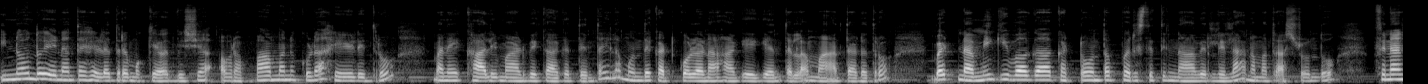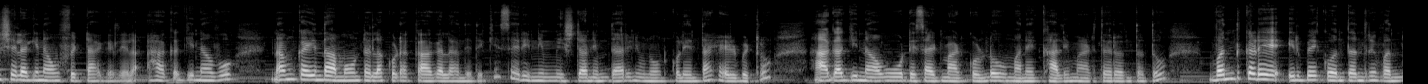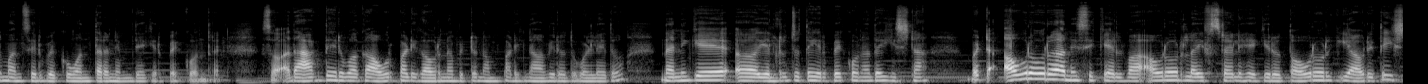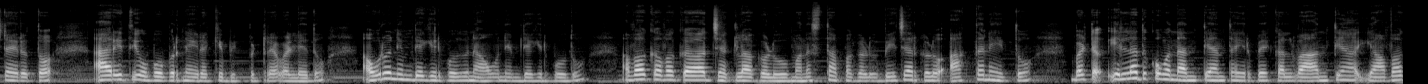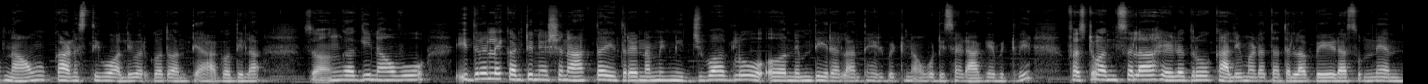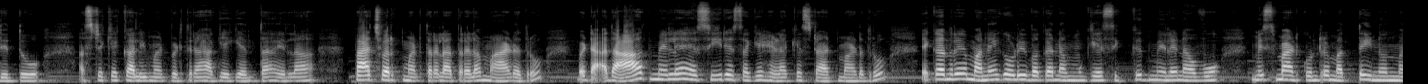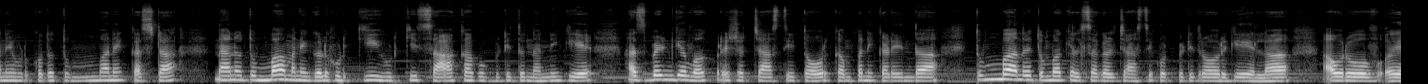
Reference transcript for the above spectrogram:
ಇನ್ನೊಂದು ಏನಂತ ಹೇಳಿದ್ರೆ ಮುಖ್ಯವಾದ ವಿಷಯ, ಅವರ ಅಪ್ಪ ಅಮ್ಮನೂ ಕೂಡ ಹೇಳಿದರು, ಮನೆ ಖಾಲಿ ಮಾಡಬೇಕಾಗತ್ತೆ ಅಂತ, ಇಲ್ಲ ಮುಂದೆ ಕಟ್ಕೊಳ್ಳೋಣ ಹಾಗೆ ಹೀಗೆ ಅಂತೆಲ್ಲ ಮಾತಾಡಿದ್ರು. ಬಟ್ ನಮಗಿವಾಗ ಕಟ್ಟುವಂಥ ಪರಿಸ್ಥಿತಿ ನಾವಿರಲಿಲ್ಲ, ನಮ್ಮ ಹತ್ರ ಅಷ್ಟೊಂದು ಫಿನಾನ್ಷಿಯಲಾಗಿ ನಾವು ಫಿಟ್ ಆಗಿರಲಿಲ್ಲ. ಹಾಗಾಗಿ ನಾವು ನಮ್ಮ ಕೈಯಿಂದ ಅಮೌಂಟ್ ಎಲ್ಲ ಕೊಡೋಕ್ಕಾಗಲ್ಲ ಅಂದಿದ್ದಕ್ಕೆ, ಸರಿ ನಿಮ್ಮ ಇಷ್ಟ ನಿಮ್ಮ ದಾರಿ ನೀವು ನೋಡ್ಕೊಳ್ಳಿ ಅಂತ ಹೇಳಿಬಿಟ್ರು. ಹಾಗಾಗಿ ನಾವು ಡಿಸೈಡ್ ಮಾಡಿಕೊಂಡು ಮನೆ ಖಾಲಿ ಮಾಡ್ತಾ ಇರೋವಂಥದ್ದು ಒಂದು ಕಡೆ ಇರಬೇಕು ಅಂತಂದರೆ ಒಂದು ಮನಸ್ಸಿರಬೇಕು ಒಂಥರ ನೆಮ್ಮದಿಯಾಗಿರಬೇಕು ಅಂದರೆ. ಸೊ ಅದಾಗದೆ ಇರುವಾಗ ಅವ್ರ ಪಾಡಿಗೆ ಅವ್ರನ್ನ ಬಿಟ್ಟು ನಮ್ಮ ಪಾಡಿಗೆ ನಾವಿರೋದು ಒಳ್ಳೆಯದು ನನಗೆ ಎಲ್ಲರ ಜೊತೆ ಇರಬೇಕು ಅನ್ನೋದೇ ಇಷ್ಟ. ಬಟ್ ಅವ್ರವ್ರ ಅನಿಸಿಕೆ ಅಲ್ವಾ? ಅವ್ರವ್ರ ಲೈಫ್ ಸ್ಟೈಲ್ ಹೇಗಿರುತ್ತೋ, ಅವ್ರವ್ರಿಗೆ ಯಾವ ರೀತಿ ಇಷ್ಟ ಇರುತ್ತೋ, ಆ ರೀತಿ ಒಬ್ಬೊಬ್ಬರನ್ನ ಇರೋಕ್ಕೆ ಬಿಟ್ಬಿಟ್ರೆ ಒಳ್ಳೆಯದು ಅವರು ನೆಮ್ಮದಿಯಾಗಿರ್ಬೋದು, ನಾವು ನೆಮ್ಮದಿಯಾಗಿರ್ಬೋದು. ಅವಾಗವಾಗ ಜಗಳಗಳು, ಮನಸ್ತಾಪಗಳು, ಬೇಜಾರುಗಳು ಆಗ್ತಾನೇ ಇತ್ತು. ಬಟ್ ಎಲ್ಲದಕ್ಕೂ ಒಂದು ಅಂತ್ಯ ಅಂತ ಇರಬೇಕಲ್ವಾ? ಅಂತ್ಯ ಯಾವಾಗ ನಾವು ಕಾಣಿಸ್ತೀವೋ ಅಲ್ಲಿವರೆಗೂ ಅದು ಅಂತ್ಯ ಆಗೋದಿಲ್ಲ. ಸೊ ಹಂಗಾಗಿ ನಾವು ಇದರಲ್ಲೇ ಕಂಟಿನ್ಯೂಷನ್ ಆಗ್ತಾ ಇದ್ದರೆ ನಮಗೆ ನಿಜವಾಗ್ಲೂ ನೆಮ್ಮದಿ ಇರಲ್ಲ ಅಂತ ಹೇಳಿಬಿಟ್ಟು ನಾವು ಡಿಸೈಡ್ ಆಗೇ ಬಿಟ್ವಿ. ಫಸ್ಟ್ ಒಂದು ಸಲ ಹೇಳಿದ್ರು, ಖಾಲಿ ಮಾಡೋದು ಅದೆಲ್ಲ ಬೇಡ ಸುಮ್ಮನೆ ಅಂದಿದ್ದು, ಅಷ್ಟಕ್ಕೆ ಖಾಲಿ ಮಾಡಿಬಿಡ್ತೀರಾ, ಹಾಗೆ ಹೀಗೆ ಅಂತ ಎಲ್ಲ ಪ್ಯಾಚ್ ವರ್ಕ್ ಮಾಡ್ತಾರಲ್ಲ, ಆ ಥರ ಎಲ್ಲ ಮಾಡಿದ್ರು. ಬಟ್ ಅದಾದಮೇಲೆ ಸೀರಿಯಸ್ ಆಗಿ ಹೇಳೋಕ್ಕೆ ಸ್ಟಾರ್ಟ್ ಮಾಡಿದ್ರು. ಯಾಕಂದರೆ ಮನೆಗಳು ಇವಾಗ ನಮಗೆ ಸಿಕ್ಕಿದ ಮೇಲೆ ನಾವು ಮಿಸ್ ಮಾಡಿಕೊಂಡ್ರೆ ಮತ್ತೆ ಇನ್ನೊಂದು ಮನೆ ಹುಡ್ಕೋದು ತುಂಬಾ ಕಷ್ಟ. ನಾನು ತುಂಬ ಮನೆಗಳು ಹುಡುಕಿ ಹುಡುಕಿ ಸಾಕಾಗೋಗ್ಬಿಟ್ಟಿತ್ತು. ನನಗೆ ಹಸ್ಬೆಂಡ್ಗೆ ವರ್ಕ್ ಪ್ರೆಷರ್ ಜಾಸ್ತಿ, ಇತ್ತು. ಅವ್ರ ಕಂಪನಿ ಕಡೆಯಿಂದ ತುಂಬ ಅಂದರೆ ತುಂಬ ಕೆಲಸಗಳು ಜಾಸ್ತಿ ಕೊಟ್ಬಿಟ್ಟಿದ್ರು ಅವ್ರಿಗೆ. ಎಲ್ಲ ಅವರು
